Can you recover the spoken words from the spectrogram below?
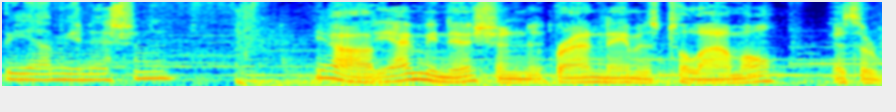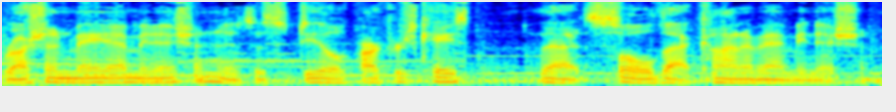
the ammunition? Yeah, the ammunition brand name is Tulammo. It's a Russian-made ammunition. It's a steel cartridge case that sold that kind of ammunition.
